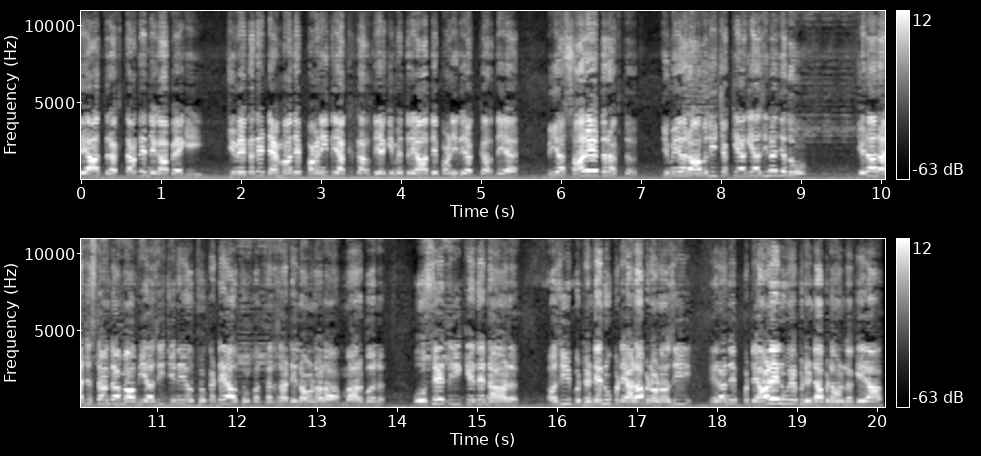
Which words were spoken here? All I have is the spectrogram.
ਤੇ ਆ ਦਰਖਤਾਂ ਤੇ ਨਿਗਾਹ ਪੈ ਗਈ। ਜਿਵੇਂ ਕਦੇ ਡੈਮਾਂ ਦੇ ਪਾਣੀ ਤੇ ਅੱਖ ਕਰਦੇ ਆ, ਕਿਵੇਂ ਦਰਿਆ ਦੇ ਪਾਣੀ ਤੇ ਅੱਖ ਕਰਦੇ ਆ ਵੀ ਆ ਸਾਰੇ ਦਰਖਤ, ਜਿਵੇਂ ਅਰਾਵਲੀ ਚੱਕਿਆ ਗਿਆ ਸੀ ਨਾ ਜਦੋਂ, ਜਿਹੜਾ ਰਾਜਸਥਾਨ ਦਾ ਮਾਫੀਆ ਸੀ, ਜਿਹਨੇ ਉੱਥੋਂ ਕੱਢਿਆ, ਉੱਥੋਂ ਪੱਥਰ ਸਾਡੇ ਲਾਉਣ ਵਾਲਾ, ਮਾਰਬਲ, ਉਸੇ ਤਰੀਕੇ ਦੇ ਨਾਲ ਅਸੀਂ ਬਠਿੰਡੇ ਨੂੰ ਪਟਿਆਲਾ ਬਣਾਉਣਾ ਸੀ। ਇਹਨਾਂ ਨੇ ਪਟਿਆਲੇ ਨੂੰ ਇਹ ਬਠਿੰਡਾ ਬਣਾਉਣ ਲੱਗੇ ਆ।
